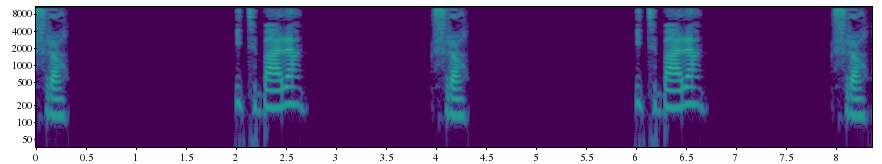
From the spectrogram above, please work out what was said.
Fra. İtibaren. Fra. İtibaren fra.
